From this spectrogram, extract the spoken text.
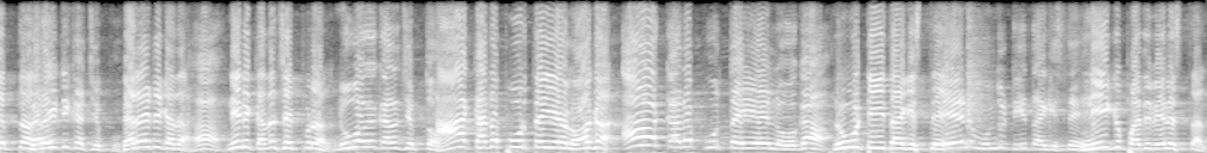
చెప్తాను. వెరైటీ కథ చెప్పు. వెరైటీ కదా. నేను కథ చెప్పురాను. నువ్వు ఒక కథ చెప్తావు. ఆ కథ పూర్తయ్యేలోగా ఆ కథ పూర్తయ్యేలోగా నువ్వు టీ తాగిస్తే నేను ముందు టీ తాగిస్తే నీకు పదివేలు ఇస్తాను.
